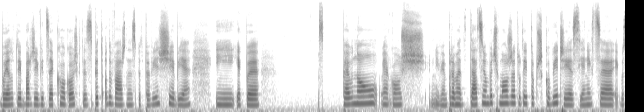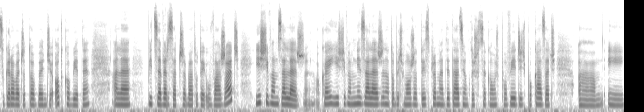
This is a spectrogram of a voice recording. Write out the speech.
bo ja tutaj bardziej widzę kogoś, kto jest zbyt odważny, zbyt pewien siebie i jakby z pełną jakąś, nie wiem, premedytacją być może, tutaj to przy kobiecie jest, ja nie chcę jakby sugerować, że to będzie od kobiety, ale vice versa trzeba tutaj uważać, jeśli Wam zależy, ok? Jeśli Wam nie zależy, no to być może tutaj z premedytacją ktoś chce komuś powiedzieć, pokazać um, i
